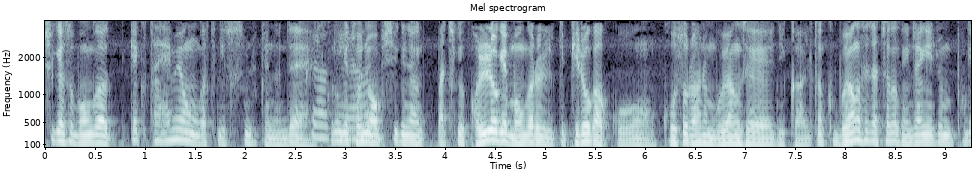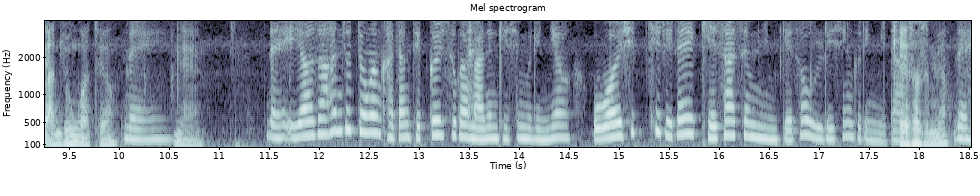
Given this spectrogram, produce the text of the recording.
측에서 뭔가 깨끗한 해명 같은 게 있었으면 좋겠는데 그런 게 그러게요. 전혀 없이 그냥 마치 그 권력의 뭔가를 이렇게 빌어갖고 고소를 하는 모양새니까 일단 그 모양새 자체가 굉장히 좀 보기 안 좋은 것 같아요. 네. 네. 네, 이어서 한 주 동안 가장 댓글 수가 많은 게시물은요. 5월 17일에 개사슴님께서 올리신 글입니다. 개사슴요? 네.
